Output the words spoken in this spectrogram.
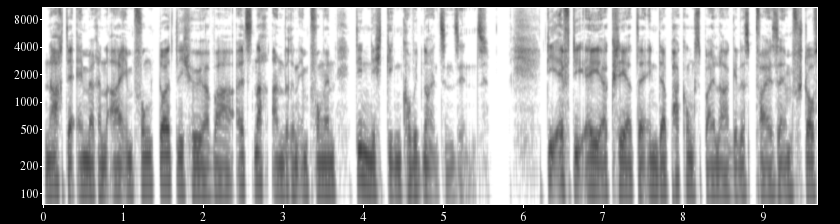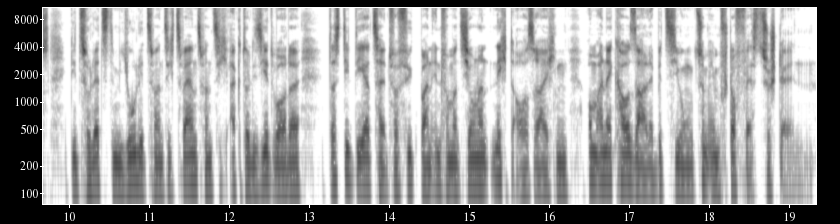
nach der mRNA-Impfung deutlich höher war als nach anderen Impfungen, die nicht gegen Covid-19 sind. Die FDA erklärte in der Packungsbeilage des Pfizer-Impfstoffs, die zuletzt im Juli 2022 aktualisiert wurde, dass die derzeit verfügbaren Informationen nicht ausreichen, um eine kausale Beziehung zum Impfstoff festzustellen.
